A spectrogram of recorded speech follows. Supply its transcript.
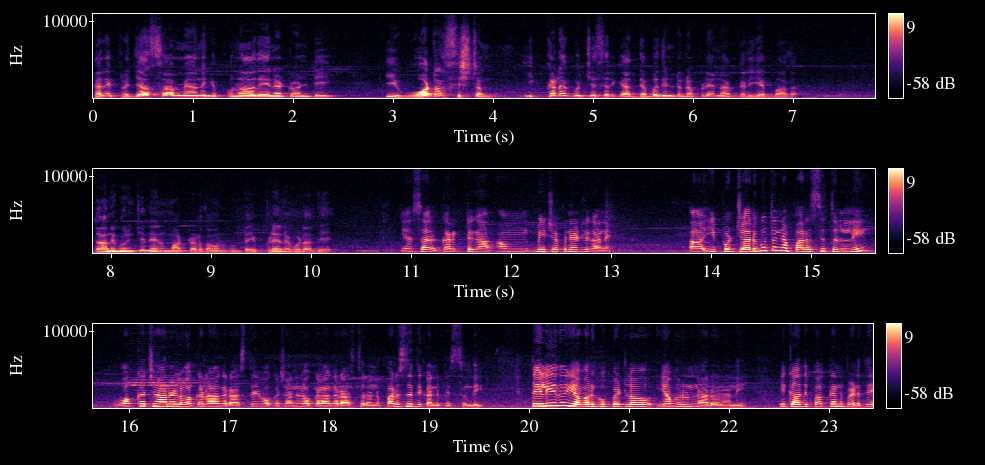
కానీ ప్రజాస్వామ్యానికి పునాది అయినటువంటి ఈ ఓటర్ సిస్టమ్ ఇక్కడికి వచ్చేసరికి ఆ దెబ్బతింటున్నప్పుడే నాకు కలిగే బాధ. దాని గురించి నేను మాట్లాడదాం అనుకుంటా. ఎప్పుడైనా కూడా అదే. ఎస్ సార్ కరెక్ట్గా మీరు చెప్పినట్లుగానే ఇప్పుడు జరుగుతున్న పరిస్థితుల్ని ఒక ఛానల్ ఒకలాగా రాస్తే ఒక ఛానల్ ఒకలాగా రాస్తారన్న పరిస్థితి కనిపిస్తుంది. తెలీదు ఎవరి గుప్పెట్లో ఎవరున్నారోనని ఇక అది పక్కన పెడితే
